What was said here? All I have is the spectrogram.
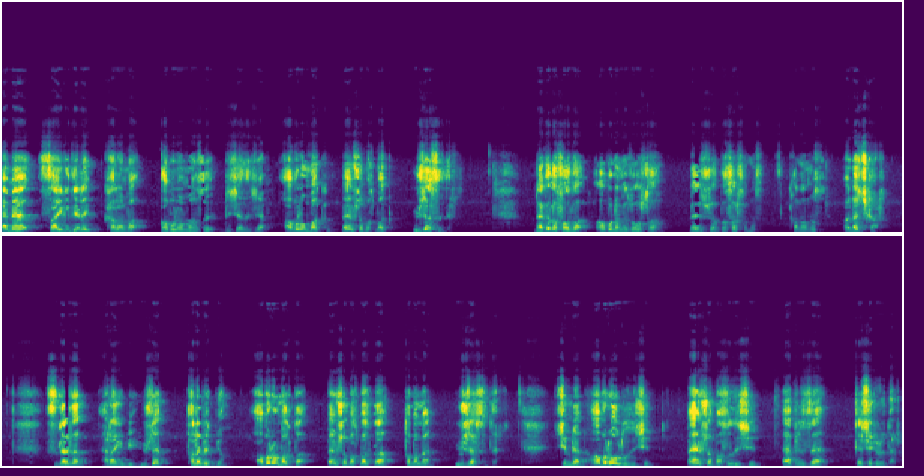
emeğe saygı diyerek kanalıma abone olmanızı rica edeceğim. Abone olmak, beğen basmak ücretsizdir. Ne kadar fazla abonemiz olsa, beğen tuşuna basarsanız kanalımız öne çıkar. Sizlerden herhangi bir ücret talep etmiyorum. Abone olmak da, beğen basmak da tamamen ücretsizdir. Şimdiden abone olduğunuz için, tuşuna bastığınız için hepinize teşekkür ederim.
